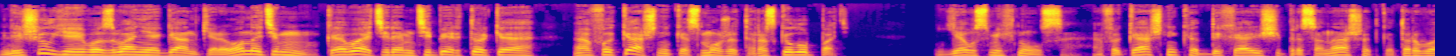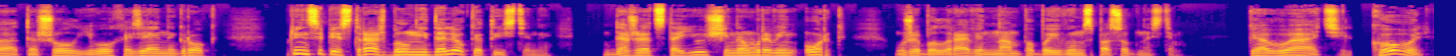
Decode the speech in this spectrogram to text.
Лишил я его звания ганкера, он этим кователем теперь только АФКшника сможет расколупать. Я усмехнулся. АФКшник — отдыхающий персонаж, от которого отошел его хозяин-игрок. В принципе, страж был недалек от истины. Даже отстающий на уровень орк уже был равен нам по боевым способностям. Кователь. Коваль?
